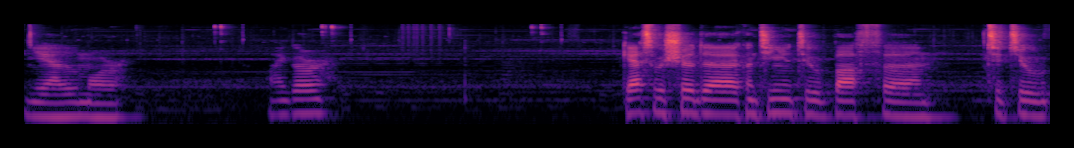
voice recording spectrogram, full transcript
Yeah, a little more. Vigor. Guess we should uh, continue to buff um, to to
